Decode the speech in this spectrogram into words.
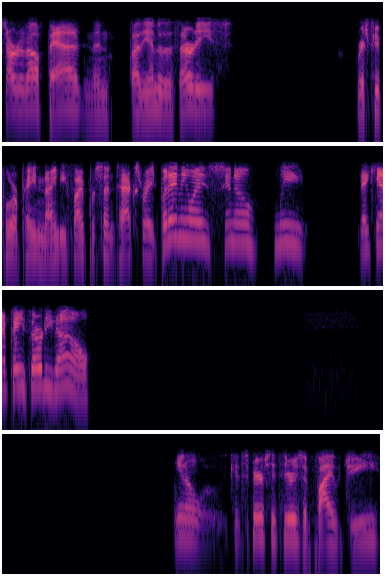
started off bad, and then by the end of the 30s, rich people are paying 95% tax rate. But anyways, you know, we they can't pay 30 now. you know, conspiracy theories of 5G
